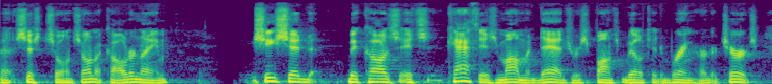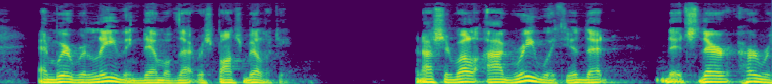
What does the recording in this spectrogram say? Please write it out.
Uh, Sister so and so, and I called her name. She said, because it's Kathy's mom and dad's responsibility to bring her to church, and we're relieving them of that responsibility. And I said, well, I agree with you that it's their her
